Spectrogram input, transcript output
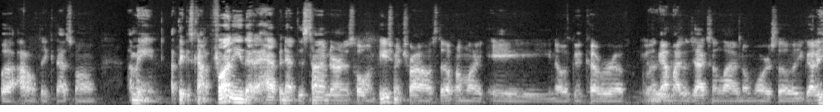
but I don't think that's going. to I mean, I think it's kind of funny that it happened at this time during this whole impeachment trial and stuff. I'm like, hey, you know, a good cover up. You know, got Michael Jackson alive no more, so you got to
